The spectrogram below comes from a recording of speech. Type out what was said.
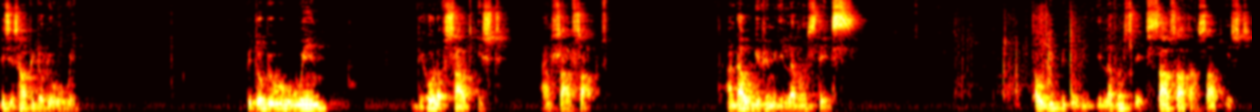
this is how P2B will win. P2B will win the whole of Southeast and South South. And that will give him 11 states. That will give P2B 11 states. South South and Southeast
